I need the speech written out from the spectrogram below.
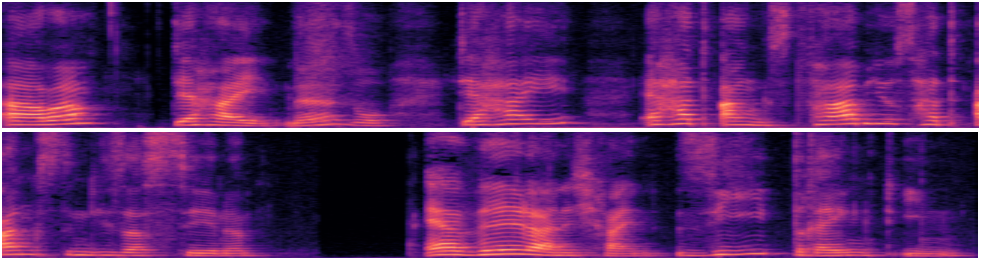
Aber der Hai, ne, so. Der Hai, er hat Angst. Fabius hat Angst in dieser Szene. Er will da nicht rein. Sie drängt ihn.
